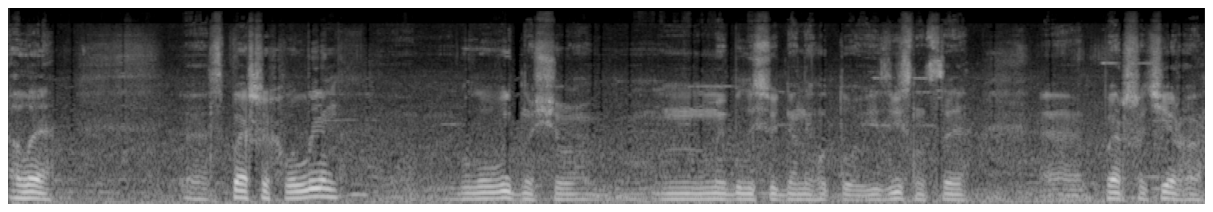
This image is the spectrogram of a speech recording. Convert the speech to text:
Але е, з перших хвилин було видно, що ми були сьогодні не готові. І звісно, це е, перша черга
